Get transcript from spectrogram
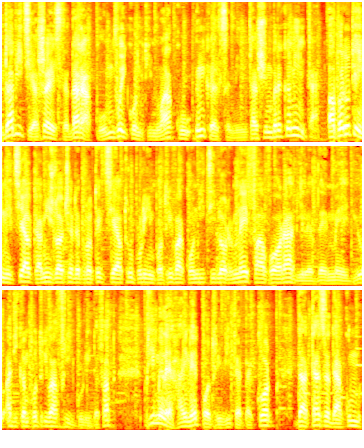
Da, biții, așa este, dar acum voi continua cu încălțămintea și îmbrăcămintea. Apărute inițial ca mijloace de protecție a trupului împotriva condițiilor nefavorabile de mediu, adică împotriva frigului, de fapt, primele haine potrivite pe corp datează de acum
